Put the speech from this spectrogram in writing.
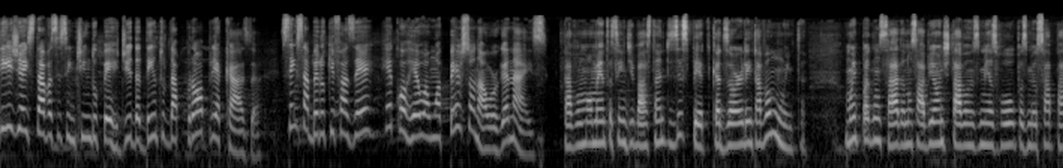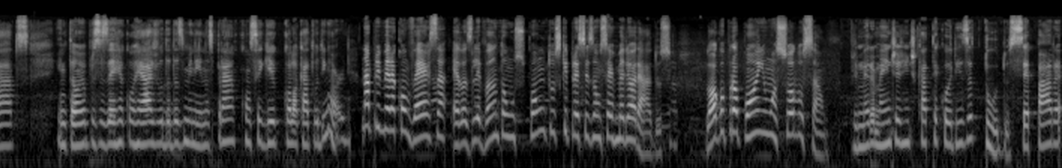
Lígia estava se sentindo perdida dentro da própria casa. Sem saber o que fazer, recorreu a uma personal organize. Tava um momento assim de bastante desespero, porque a desordem estava muita. Muito bagunçada, não sabia onde estavam as minhas roupas, meus sapatos. Então eu precisei recorrer à ajuda das meninas para conseguir colocar tudo em ordem. Na primeira conversa, elas levantam os pontos que precisam ser melhorados. Logo propõem uma solução. Primeiramente, a gente categoriza tudo, separa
